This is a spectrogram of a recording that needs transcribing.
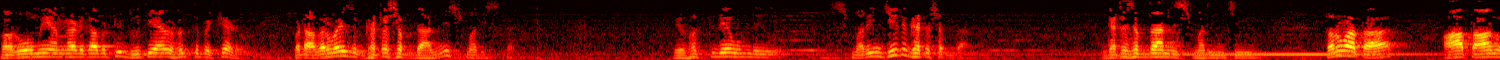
కరోమి అన్నాడు కాబట్టి ద్వితీయ విభక్తి పెట్టాడు. బట్ అదర్వైజ్ ఘట శబ్దాన్ని స్మరిస్తాడు. విభక్తిదే ఉంది స్మరించేది ఘట శబ్దాన్ని ఘట శబ్దాన్ని స్మరించి తర్వాత ఆ తాను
